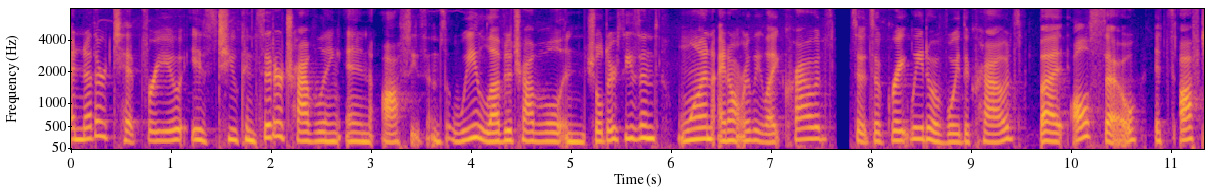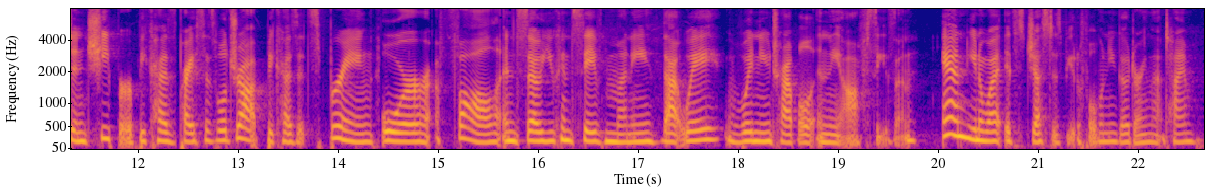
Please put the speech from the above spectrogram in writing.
Another tip for you is to consider traveling in off seasons. We love to travel in shoulder seasons. One, I don't really like crowds, so it's a great way to avoid the crowds, but also it's often cheaper because prices will drop because it's spring or fall. And so you can save money that way when you travel in the off season. And you know what? It's just as beautiful when you go during that time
